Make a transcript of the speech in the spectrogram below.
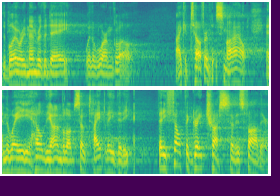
the boy will remember the day with a warm glow. I could tell from his smile and the way he held the envelope so tightly that he, that he felt the great trust of his father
